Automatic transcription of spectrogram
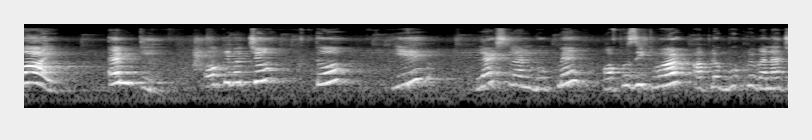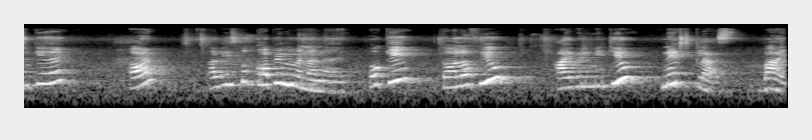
Y empty okay बच्चों तो ये लेट्स लर्न बुक में ऑपोजिट वर्ड आप लोग बुक में बना चुके हैं और अभी इसको कॉपी में बनाना है। ओके तो all of you I will meet you next class bye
